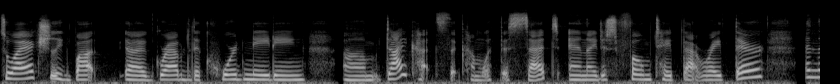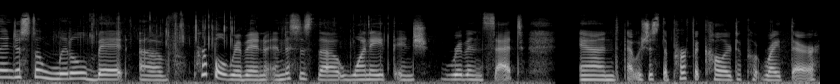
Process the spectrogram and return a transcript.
So I actually bought uh, grabbed the coordinating um, die cuts that come with this set and I just foam taped that right there and then just a little bit of purple ribbon and this is the 1 8 inch ribbon set and that was just the perfect color to put right there.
